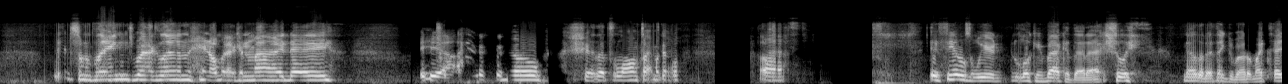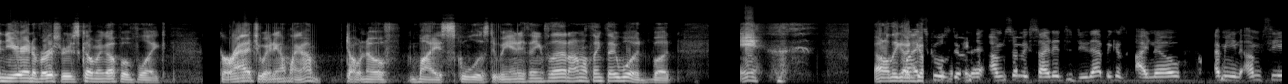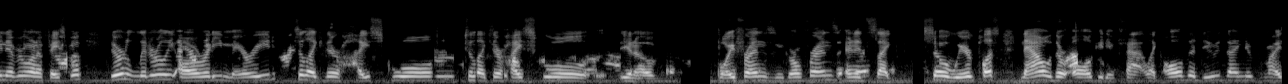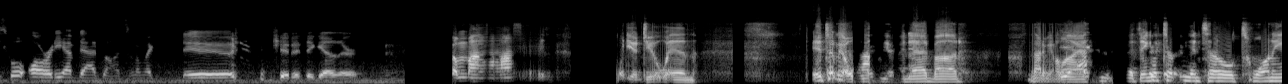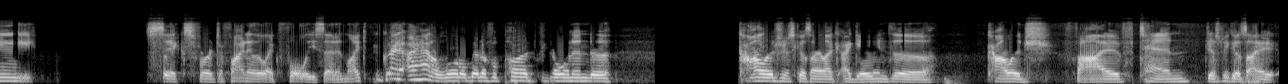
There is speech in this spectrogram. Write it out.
did some things back then. You know, back in my day. yeah No, shit, that's a long time ago. Uh, it feels weird looking back at that, actually. Now that I think about it, my 10 year anniversary is coming up of like graduating. I'm like, I don't know if my school is doing anything for that. I don't think they would, but eh. I don't think I'd my go. school's doing it. I'm so excited to do that because I know. I mean, I'm seeing everyone on Facebook. They're literally already married to like their high school to like their high school, you know, boyfriends and girlfriends, and it's like so weird. Plus, now they're all getting fat. Like all the dudes I knew from high school already have dad bods, and I'm like, dude, get it together. Come on. What are you doing? It took me a while to get my dad bod. Not even gonna lie. I think it took me until 26 for it to finally like fully set in. Like, granted, I had a little bit of a pud going into college just because I like I gained the college five ten just because I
